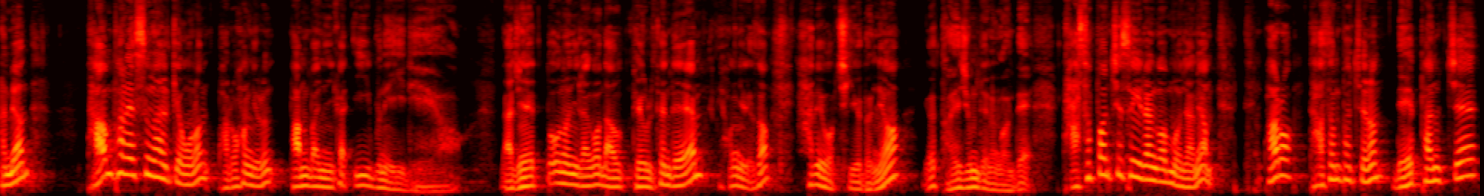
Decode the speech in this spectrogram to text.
하면 다음 판에 승할 경우는 바로 확률은 반반이니까 2분의 1이에요. 나중에 또는이라는 거 나 배울 텐데 확률에서 합의 법칙이거든요. 이거 더해주면 되는 건데 다섯 번째 승이란 건 뭐냐면 바로 다섯 번째는 네 판째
